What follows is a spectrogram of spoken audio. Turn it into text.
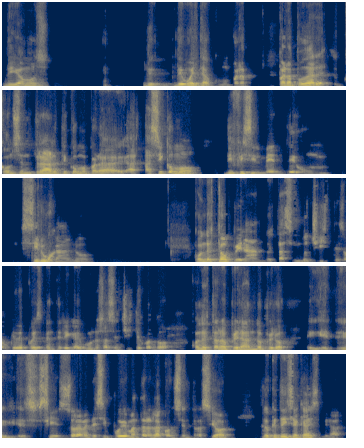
digamos, de, vuelta, como para, para poder concentrarte, como para, así como difícilmente un cirujano cuando está operando está haciendo chistes, aunque después me enteré que algunos hacen chistes cuando, cuando están operando, pero eh, eh, eh, si, solamente si puede mantener la concentración. Lo que te dice acá es, mira,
